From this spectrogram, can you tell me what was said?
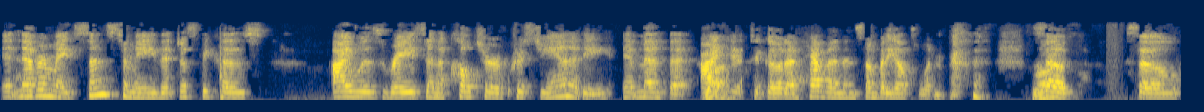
it never made sense to me that just because I was raised in a culture of Christianity, it meant that right. I get to go to heaven and somebody else wouldn't. right. So, so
